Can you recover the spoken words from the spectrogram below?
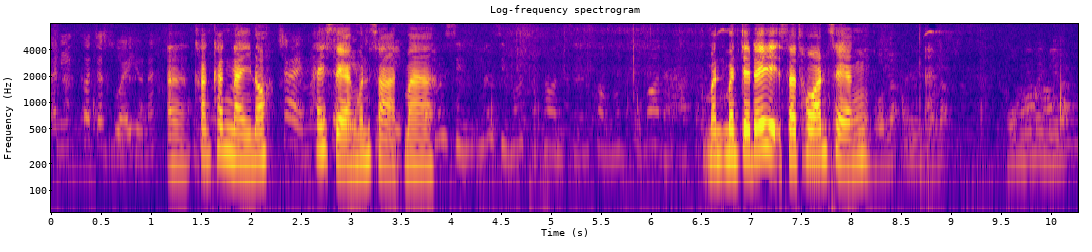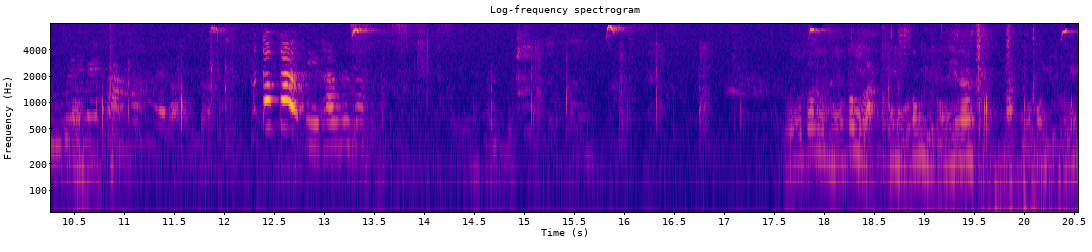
อันนี้ก็จะสวยอยู่นะเออข้างข้างในเนาะใช่ให้แสงมันสาดมา มันมันจะได้สะท้อนแสง มีผลละไม่มีผลละมุมนี้ไม่มีละอะ มันต้องก้าวสี่ครั้งนะครับ หนูต้องหนูต้องหลักของหนูต้องอยู่ตรงนี้นะหลักหนูต้องอยู่ตรงนี้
